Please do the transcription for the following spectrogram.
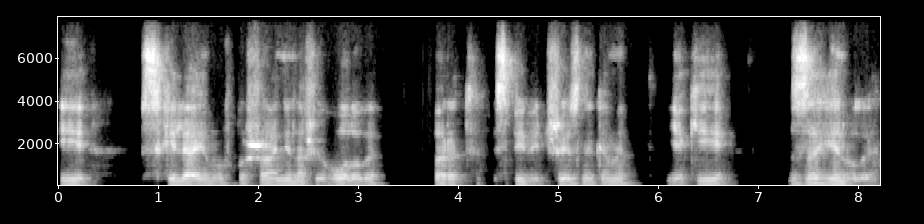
І схиляємо в пошанні наші голови перед співвітчизниками, які загинули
